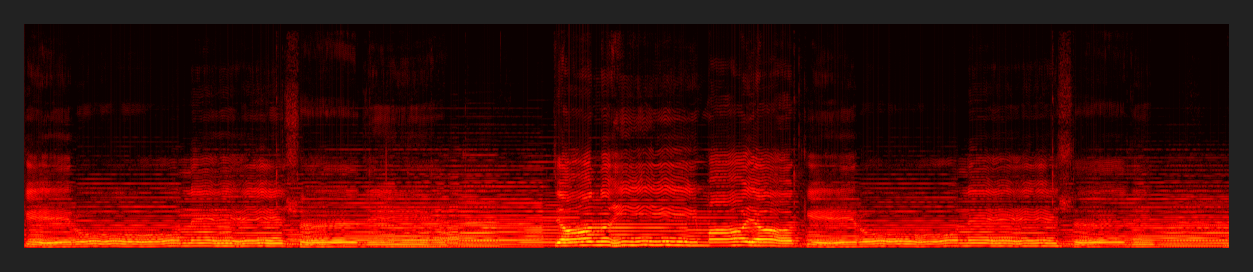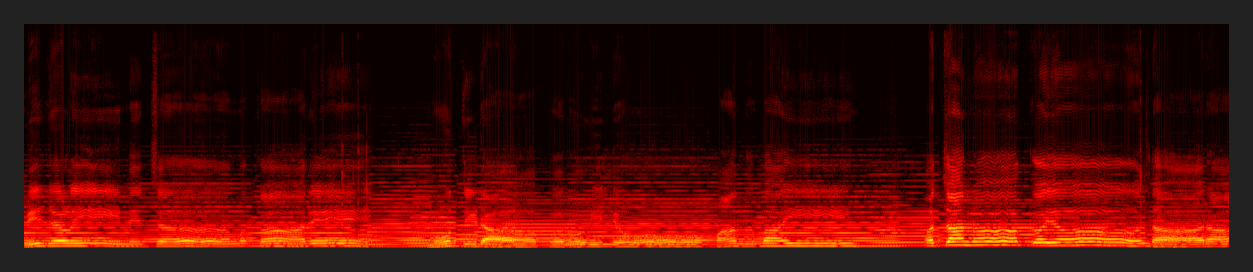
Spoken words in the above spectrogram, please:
કેરો ત્યાં નહીં માયા કેરો લેશજી. વીજળીને ચમકારે, મોતીડા પરોવિલ્યો પાનબાઈ. અચાનક ધારા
